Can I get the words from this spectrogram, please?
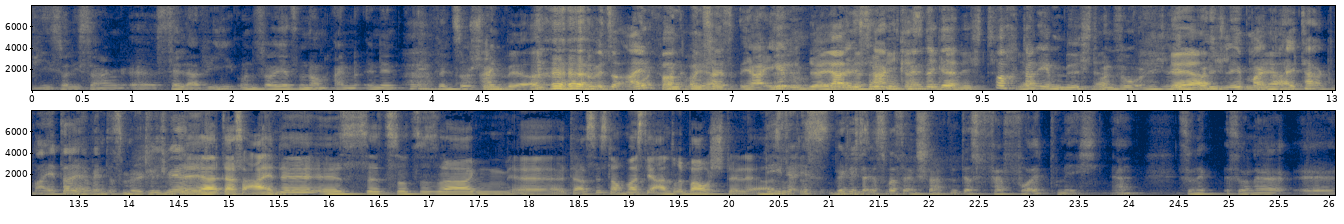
wie soll ich sagen, äh, c'est la vie und soll jetzt noch ein, in den. Wenn es so schön wäre. Wenn es so einfach wäre. Ja, eben. Ja, ja, Wenn ich sagen könnte, ja nicht. ach, dann ja. eben nicht. Und so. Und ich lebe leb meinen Alltag weiter, wenn das möglich wäre. Ja, ja, das eine ist sozusagen, äh, das ist nochmals die andere Baustelle. Also da ist wirklich, da ist was entstanden, das verfolgt mich. Ja? So eine, so eine äh,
